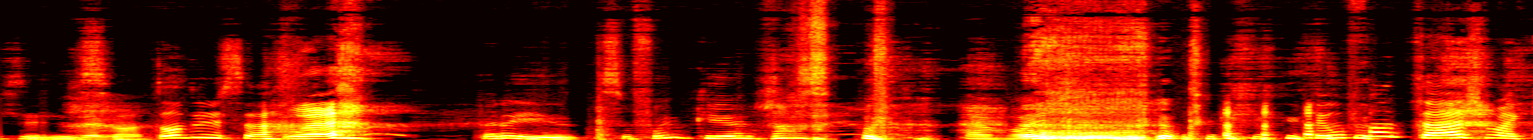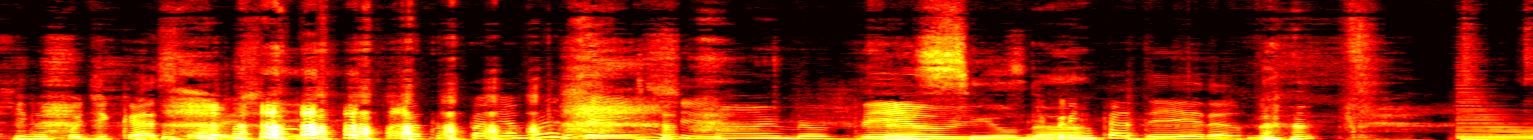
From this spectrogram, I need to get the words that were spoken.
Que que é isso? entendu ça Ouais. Peraí, isso foi o quê? A voz. Tem um fantasma aqui no podcast hoje. Tá atrapalhando a gente. Ai, meu Deus. Sem Cacilda. brincadeira.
